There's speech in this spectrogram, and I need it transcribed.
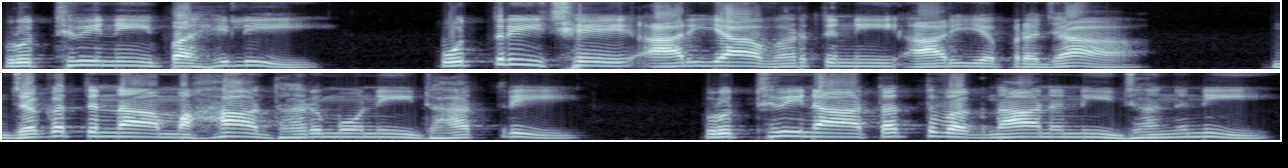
પૃથ્વીની પહેલી, પુત્રી છે આર્યાવર્તની આર્ય પ્રજા, જગતના મહાધર્મોની ધાત્રી, પૃથ્વીના તત્વજ્ઞાનની જનની,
